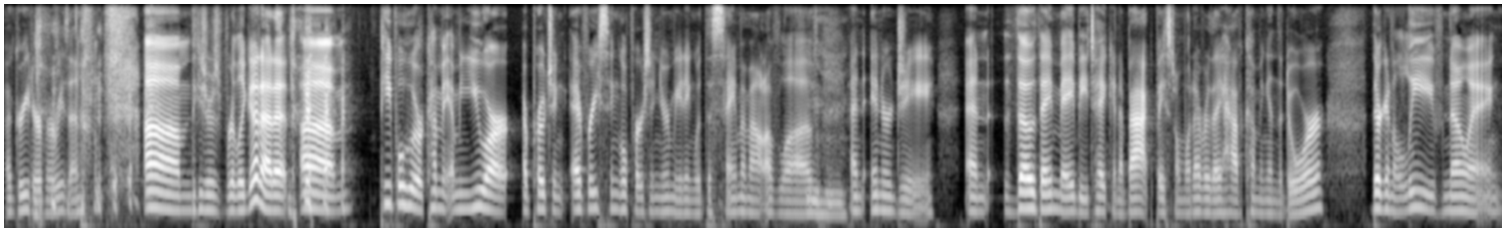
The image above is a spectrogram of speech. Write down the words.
a greeter for a reason, um, because you're just really good at it. Um, people who are coming, I mean, you are approaching every single person you're meeting with the same amount of love Mhm. and energy. And though they may be taken aback based on whatever they have coming in the door, they're going to leave knowing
